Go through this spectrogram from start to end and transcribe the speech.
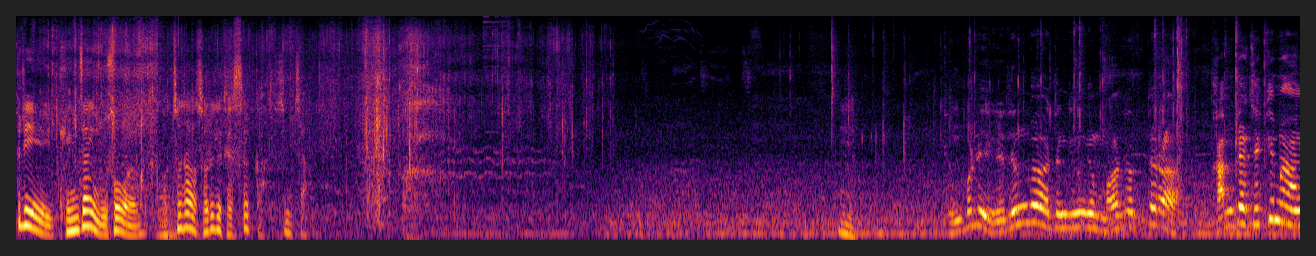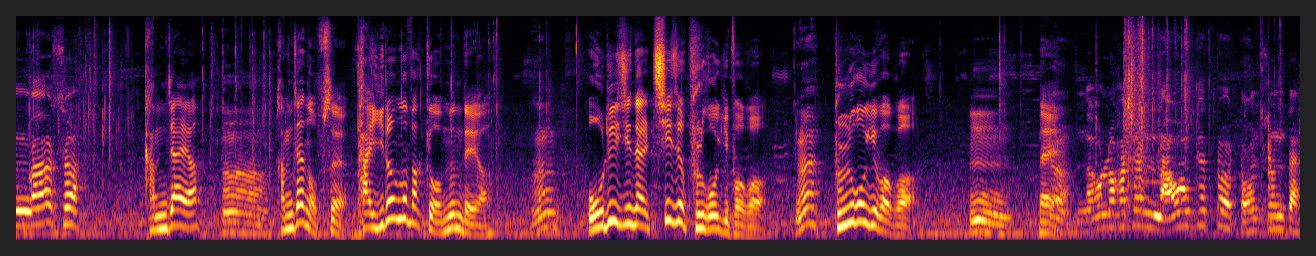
술이 굉장히 무서워요. 어쩌다가 저렇게 됐을까 진짜 전번에 이런 거 생긴 게 맞았더라. 감자 새끼만 안 가서. 감자요? 어, 감자는 없어요. 다 이런 거밖에 없는데요. 응? 오리지널 치즈 불고기 버거. 어? 불고기 버거. 응. 네. 야, 나 올라갔다 나온 게 또 돈 쓴다.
